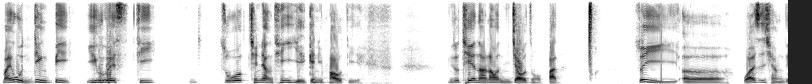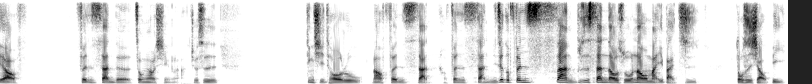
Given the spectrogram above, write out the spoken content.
买稳定币 UST，昨前两天也给你暴跌。你说天哪，那你叫我怎么办？所以呃，我还是强调分散的重要性啦，就是。定期投入，然后分散，分散。你这个分散不是散到说，那我买一百只都是小币，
